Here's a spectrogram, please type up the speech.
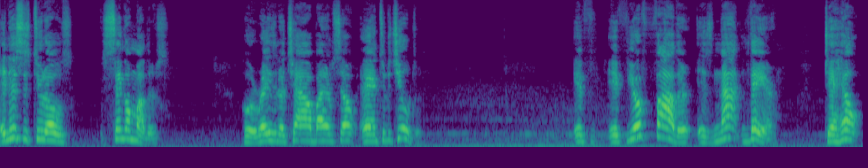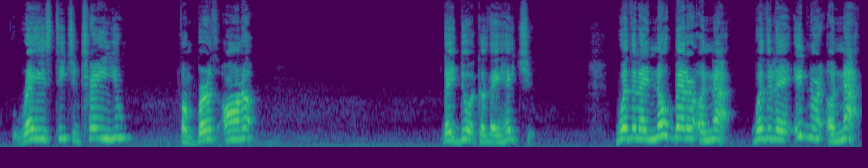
And this is to those single mothers who are raising a child by themselves and to the children. If if your father is not there to help raise, teach, and train you from birth on up, they do it because they hate you. Whether they know better or not, whether they're ignorant or not,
